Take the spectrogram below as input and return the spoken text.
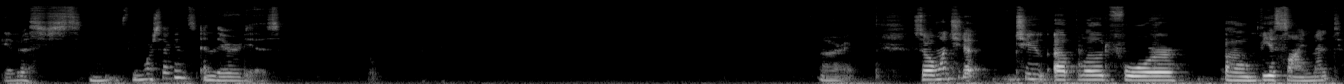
Give it a few more seconds, and there it is. All right, so I want you to, to upload for um, the assignment.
